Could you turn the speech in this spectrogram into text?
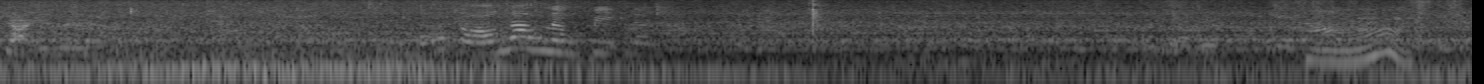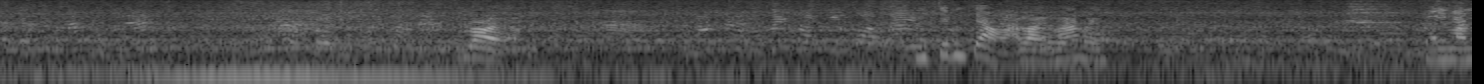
ใหญ่เลย หมูสองน่องหนึ่งปีกหนึ่งอืมอร่อยอะน้ำจิ้มแจ่วอร่อยมากเลย มันมัน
